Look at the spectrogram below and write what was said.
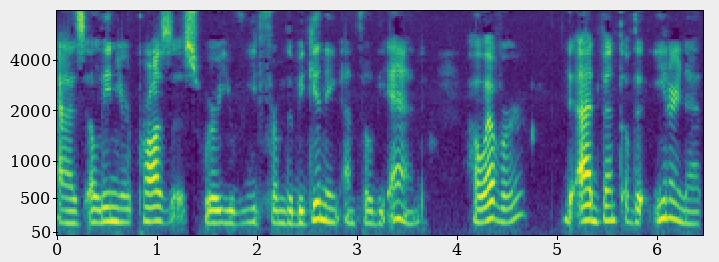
as a linear process where you read from the beginning until the end. However, the advent of the internet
